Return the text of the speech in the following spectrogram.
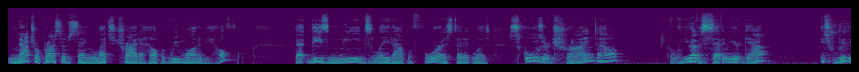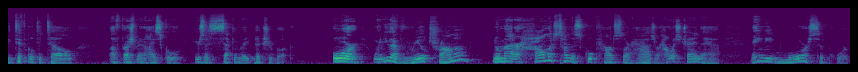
natural process of saying, let's try to help. Like we want to be helpful. That these needs laid out before us, that it was schools are trying to help, but when you have a seven year gap, it's really difficult to tell a freshman in high school, here's a second grade picture book. Or when you have real trauma, no matter how much time the school counselor has or how much training they have, they need more support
